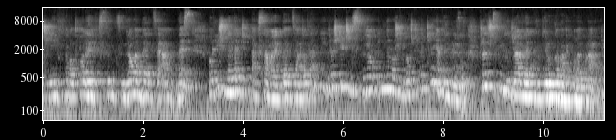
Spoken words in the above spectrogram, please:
Czyli nowotwory z syndromem BRCA-NES, powinniśmy leczyć tak samo jak BRCA dodatnie i wreszcie czy istnieją inne możliwości leczenia tych guzów, przede wszystkim z udziałem leków ukierunkowanych molekularnie.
